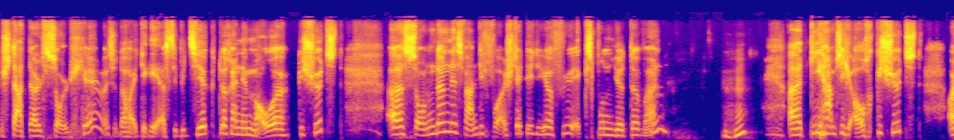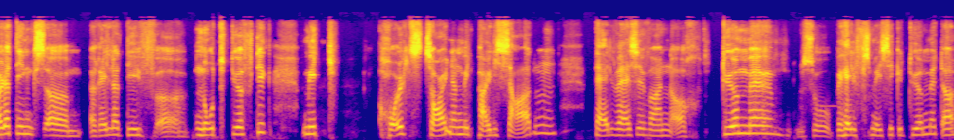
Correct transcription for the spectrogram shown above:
Stadt als solche, also der heutige erste Bezirk, durch eine Mauer geschützt, äh, sondern es waren die Vorstädte, die ja viel exponierter waren. Mhm. Äh, die haben sich auch geschützt, allerdings äh, relativ notdürftig mit Holzzäunen, mit Palisaden. Teilweise waren auch Türme, so behelfsmäßige Türme da.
